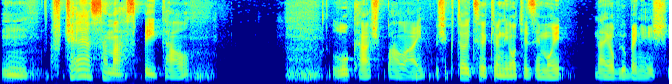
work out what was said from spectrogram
Mm, včera sa ma spýtal Lukáš Palaj, že ktorý cirkevný otec je môj najobľúbenejší.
